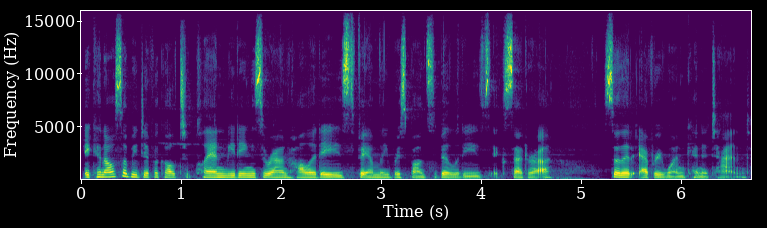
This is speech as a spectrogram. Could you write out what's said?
It can also be difficult to plan meetings around holidays, family responsibilities, etc., so that everyone can attend.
